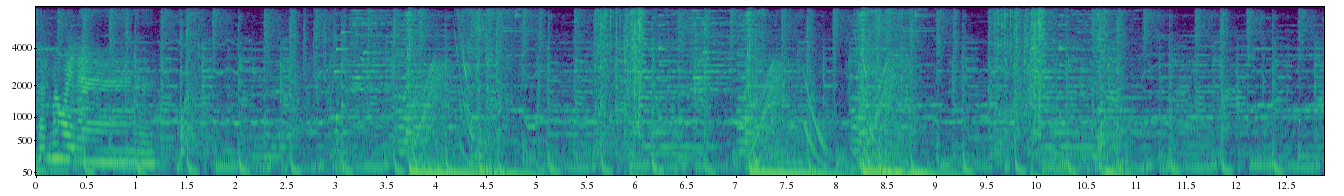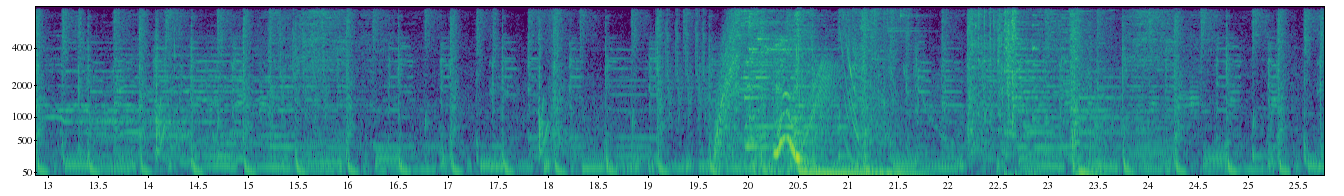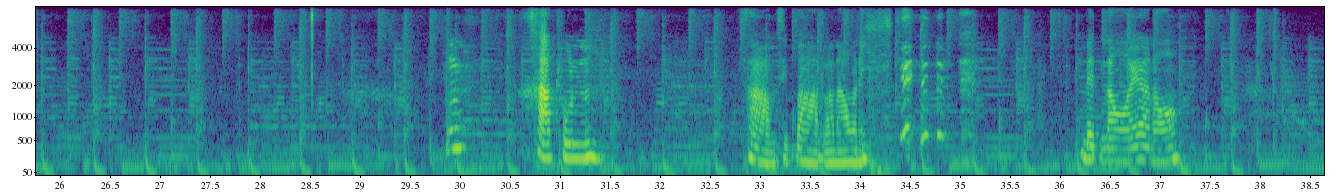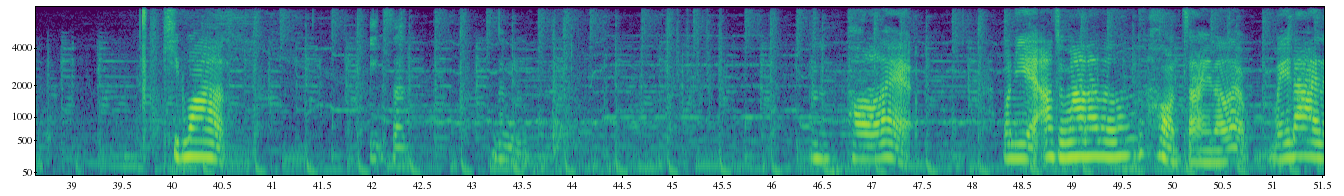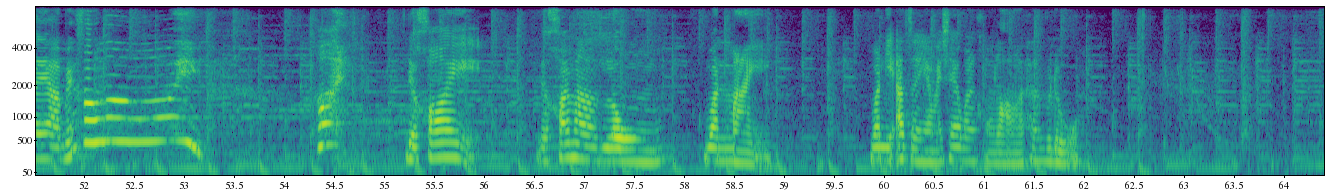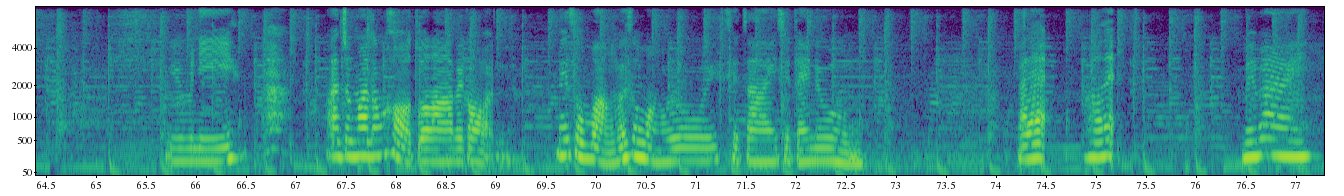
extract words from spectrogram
สักหน่อยนะ ขาดทุนสามสิบบาทแล้วนะวันนี้ เบ็ดน้อยอะเนาะคิดว่า อีกสักหนึ่งอืมพอแล้วแหละ วันนี้อาจุมาน่าจะต้องถอดใจแล้วแหละไม่ได้เลยอะ ไม่เข้าเลยเฮ้ยเดี๋ยวค่อย เดี๋ยวค่อยมาลงวันใหม่ วันนี้อาจจะยังไม่ใช่วันของเรานะท่านผู้ดูวันนี้อาจจะมาต้องขอตัวลาไปก่อน ไม่สมหวังไม่สมหวังเลย เสียใจเสียใจหนึ่งไปแหละพอแหละบ๊ายบาย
